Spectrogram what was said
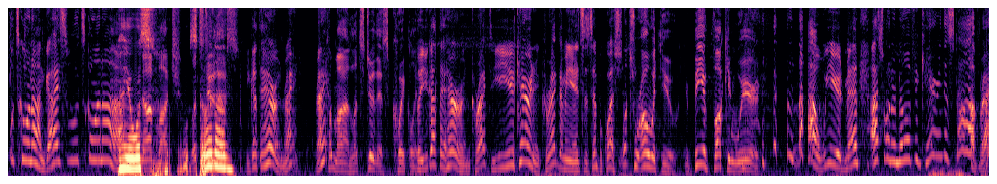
what's going on, guys? What's going on? Oh, yo, what's, Not much. what's let's going do on? You got the heroin, right? Right? Come on, let's do this quickly. But you got the heroin, correct? You- You're carrying it, correct? I mean, it's a simple question. What's wrong with you? You're being fucking weird. Not weird, man. I just want to know if you're carrying the stuff, right?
